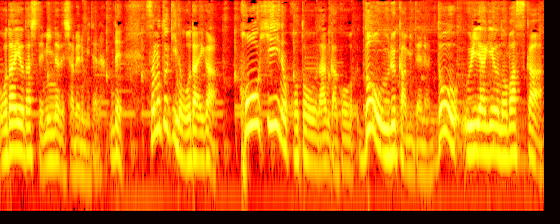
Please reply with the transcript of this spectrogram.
う、お題を出してみんなで喋るみたいな。で、その時のお題が、コーヒーのことをなんかこう、どう売るかみたいな、どう売り上げを伸ばすか、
